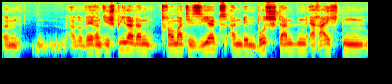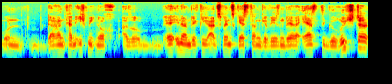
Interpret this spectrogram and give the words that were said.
Ähm, also während die Spieler dann traumatisiert an dem Bus standen, erreichten, und daran kann ich mich noch also erinnern, wirklich als wenn es gestern gewesen wäre, erste Gerüchte,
